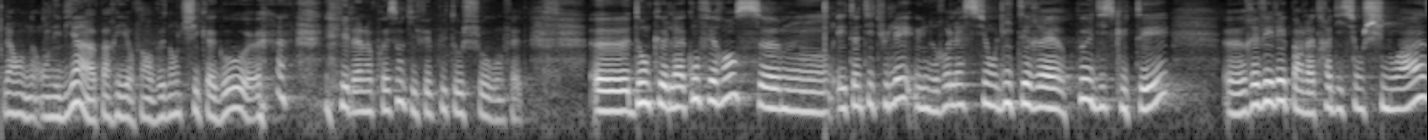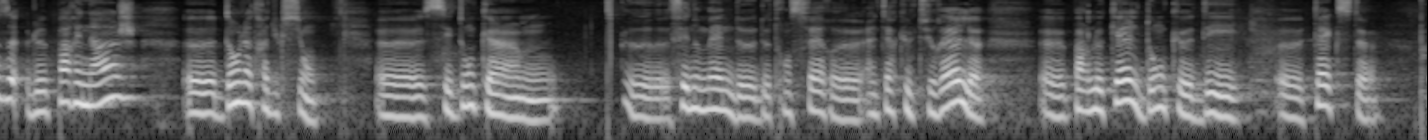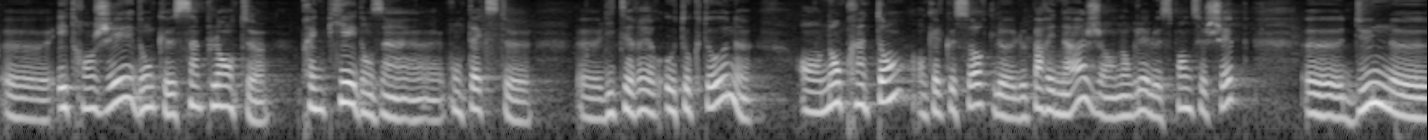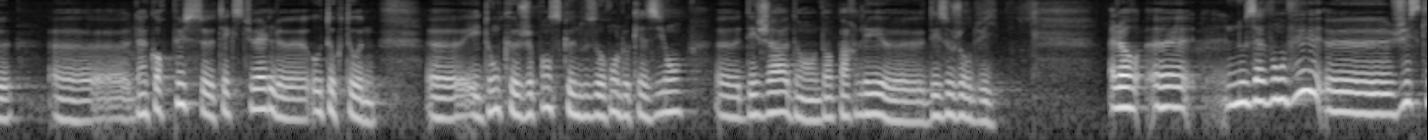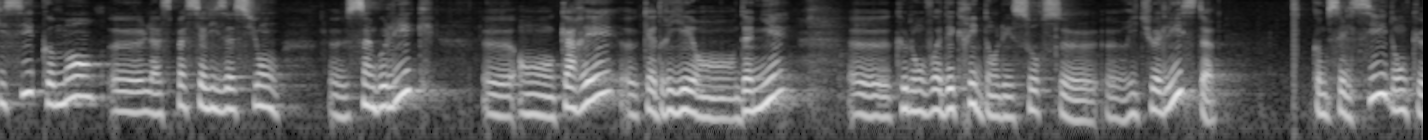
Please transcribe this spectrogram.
là, on, est bien à Paris. Enfin, en venant de Chicago, il a l'impression qu'il fait plutôt chaud, en fait. donc, la conférence est intitulée Une relation littéraire peu discutée, révélée par la tradition chinoise, le parrainage dans la traduction. Euh, c'est donc un euh, phénomène de, transfert euh, interculturel par lequel donc des textes étrangers donc s'implantent, prennent pied dans un contexte littéraire autochtone en empruntant en quelque sorte le, parrainage, en anglais le sponsorship, d'un corpus textuel autochtone. Euh, et donc, je pense que nous aurons l'occasion euh, déjà d'en parler euh, dès aujourd'hui. Alors, nous avons vu jusqu'ici comment la spatialisation symbolique en carré, quadrillé en damier, que l'on voit décrite dans les sources ritualistes, comme celle-ci, donc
